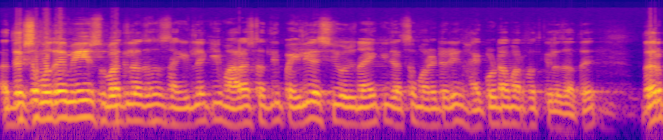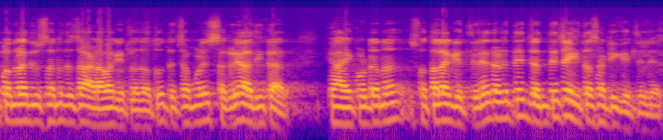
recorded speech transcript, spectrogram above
अध्यक्ष महोदय मी सुरुवातीला जसं सांगितलं की महाराष्ट्रातली पहिली अशी योजना आहे की ज्याचं मॉनिटरिंग हायकोर्टामार्फत केलं जातंय. दर पंधरा दिवसानं त्याचा आढावा घेतला जातो. त्याच्यामुळे सगळे अधिकार हे हायकोर्टानं स्वतःला घेतलेले आहेत आणि ते जनतेच्या हितासाठी घेतलेले आहेत.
